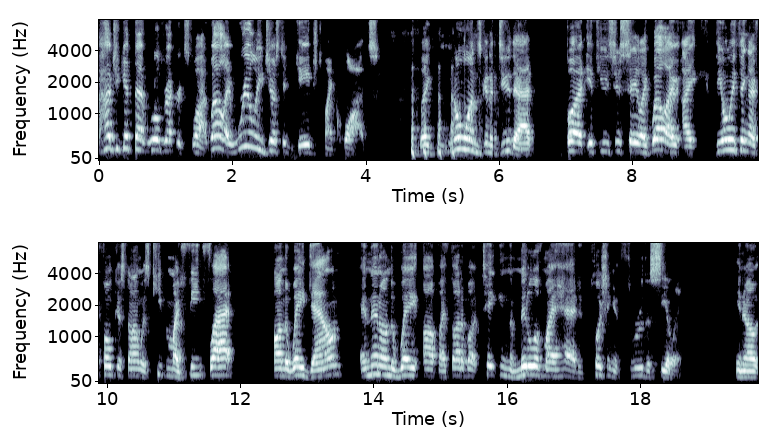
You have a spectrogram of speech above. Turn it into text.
how'd you get that world record squat? Well, I really just engaged my quads. Like, no one's gonna do that. But if you just say like, well, I, I the only thing I focused on was keeping my feet flat on the way down. And then on the way up, I thought about taking the middle of my head and pushing it through the ceiling. You know,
